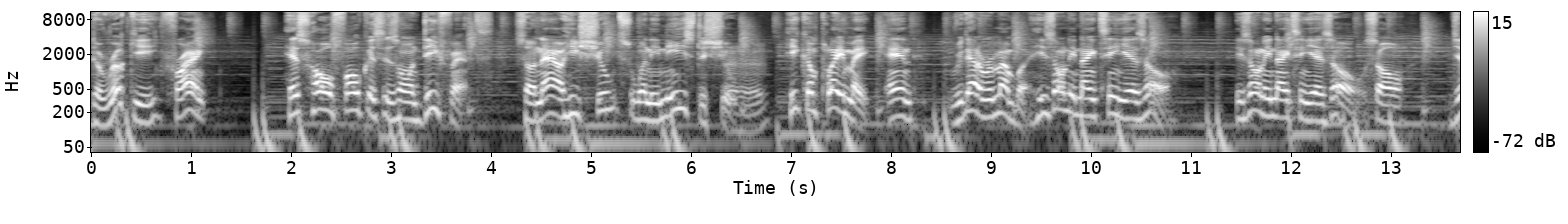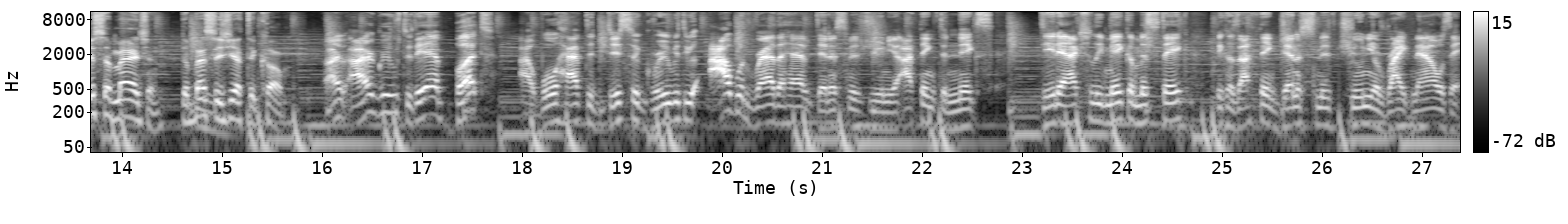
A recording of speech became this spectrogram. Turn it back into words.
the rookie Frank, his whole focus is on defense. So now he shoots when he needs to shoot. Mm-hmm. He can play make, and we got to remember he's only 19 years old. He's only 19 years old. So just imagine the best mm-hmm. is yet to come. I, I agree with you there, but I will have to disagree with you. I would rather have Dennis Smith Jr. I think the Knicks did actually make a mistake because I think Dennis Smith Jr. right now is an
